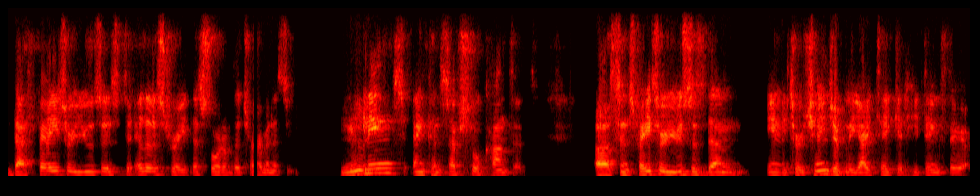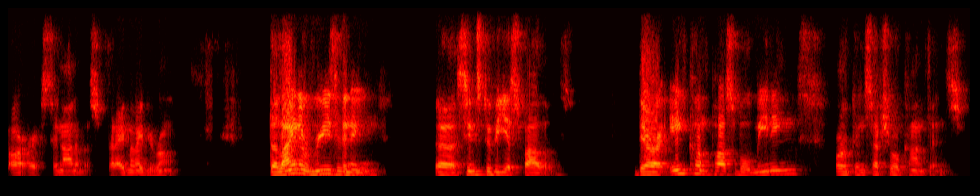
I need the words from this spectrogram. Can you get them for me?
that Feser uses to illustrate this sort of determinacy, meanings and conceptual content. Uh, since Feser uses them interchangeably, I take it he thinks they are synonymous, but I might be wrong. The line of reasoning uh, seems to be as follows. There are incompossible meanings or conceptual contents.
